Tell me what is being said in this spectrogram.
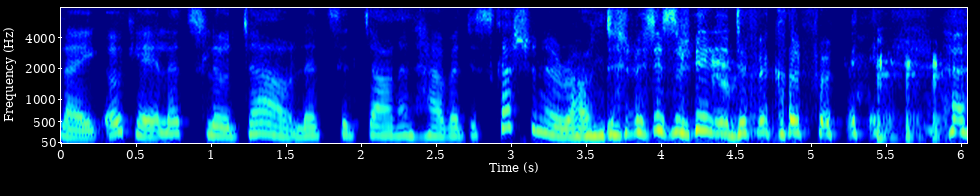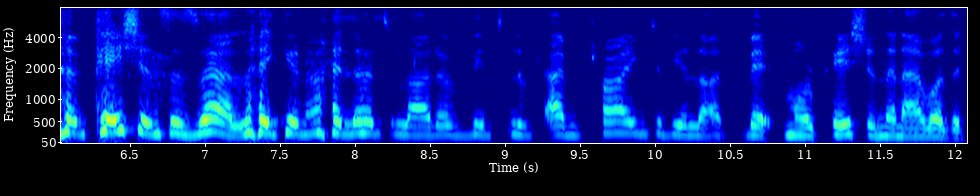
like okay let's slow down. Let's sit down and have a discussion around it which is really yeah. difficult for me. Patience as well like you know i learned a lot of it i'm trying to be a lot bit more patient than i was at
